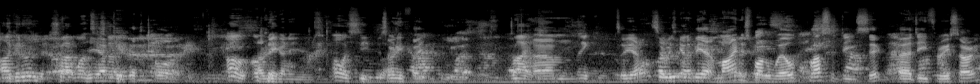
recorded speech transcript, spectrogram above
I can only try once. You have to a get turn. the call. Oh, okay. going to use. Oh, I see. It's only fate you can do that. Right. Um, Thank you. So yeah, so he's going to be at minus one will plus a d6, uh, d3, sorry.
